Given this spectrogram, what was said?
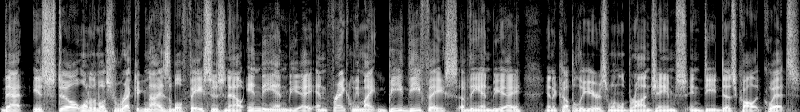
that is still one of the most recognizable faces now in the NBA, and frankly, might be the face of the NBA in a couple of years when LeBron James indeed does call it quits.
